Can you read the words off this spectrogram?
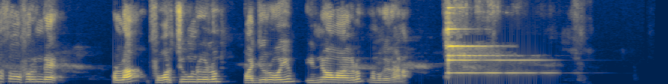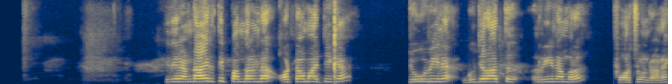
ക്രിസ്മസ് ഓഫറിന്റെ ഉള്ള ഫോർച്യൂണുകളും പജുറോയും ഇന്നോവകളും നമുക്ക് കാണാം. ഇത് രണ്ടായിരത്തി പന്ത്രണ്ട് automatic two wheeler Gujarat re number ഫോർച്യൂണറാണ്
